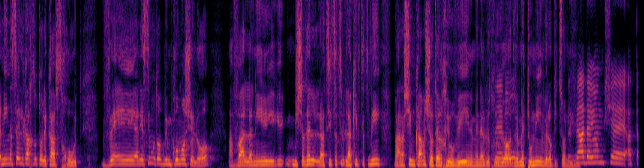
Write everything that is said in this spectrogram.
אני אנסה לקחת אותו לכף זכות, ואני אשים אותו במקומו שלו, אבל אני משתדל להציב את עצמי, להקיף את עצמי באנשים כמה שיותר חיוביים, עם אנרגיות חיוביות, ברור. ומתונים ולא קיצוניים. ועד היום כשאתה,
